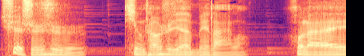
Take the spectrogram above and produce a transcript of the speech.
确实是挺长时间没来了。后来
